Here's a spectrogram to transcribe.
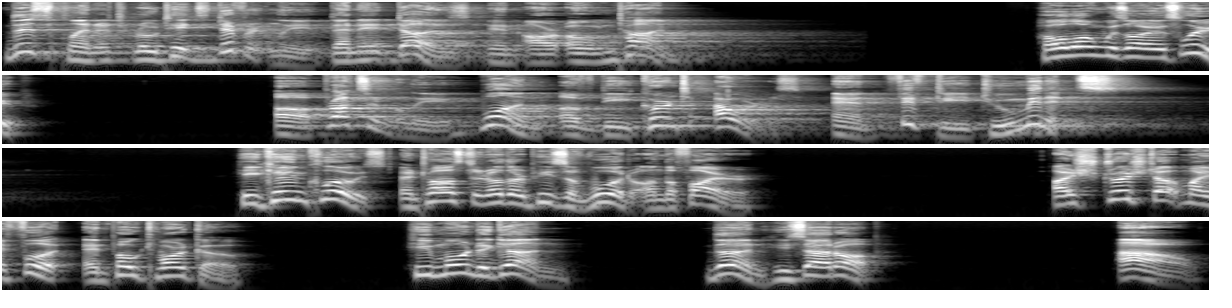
This planet rotates differently than it does in our own time. How long was I asleep? Approximately one of the current hours and 52 minutes. He came close and tossed another piece of wood on the fire. I stretched out my foot and poked Marco. He moaned again. Then he sat up. Oh,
